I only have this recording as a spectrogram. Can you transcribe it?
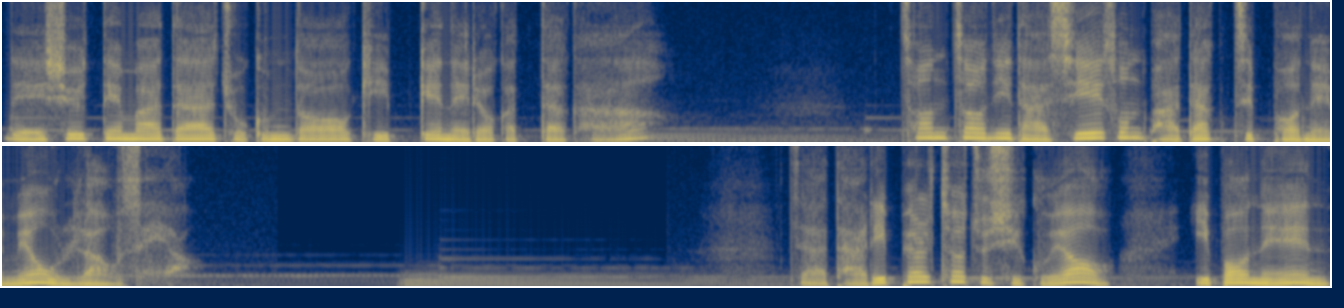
내쉴 때마다 조금 더 깊게 내려갔다가 천천히 다시 손 바닥 짚어내며 올라오세요. 자, 다리 펼쳐주시고요. 이번엔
